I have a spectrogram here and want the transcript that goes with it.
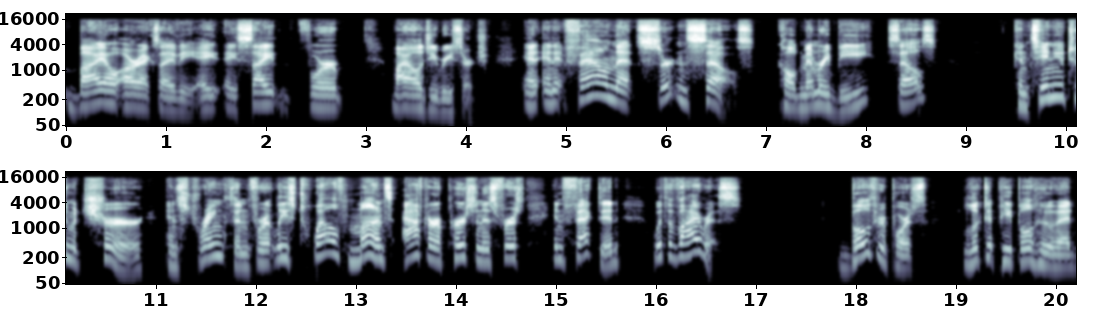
BioRxiv, a, a site for biology research. And, and it found that certain cells, called memory B cells, continue to mature and strengthen for at least 12 months after a person is first infected with the virus. Both reports looked at people who had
